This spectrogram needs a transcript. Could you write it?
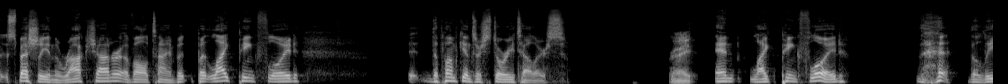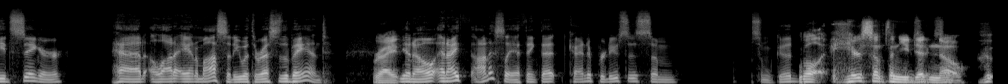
especially in the rock genre of all time. But but like Pink Floyd, the Pumpkins are storytellers, Right. and like Pink Floyd, the, the lead singer had a lot of animosity with the rest of the band. Right. You know, and I honestly, I think that kind of produces some some good. Well, here's something you didn't know. Who,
